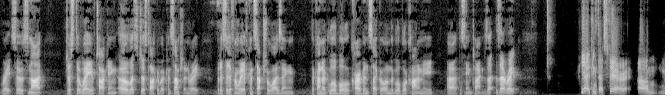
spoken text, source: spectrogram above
right? So it's not just a way of talking, oh, let's just talk about consumption, right? But it's a different way of conceptualizing the kind of global carbon cycle and the global economy uh, at the same time. Is that is that right? Yeah, I think that's fair. Um,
